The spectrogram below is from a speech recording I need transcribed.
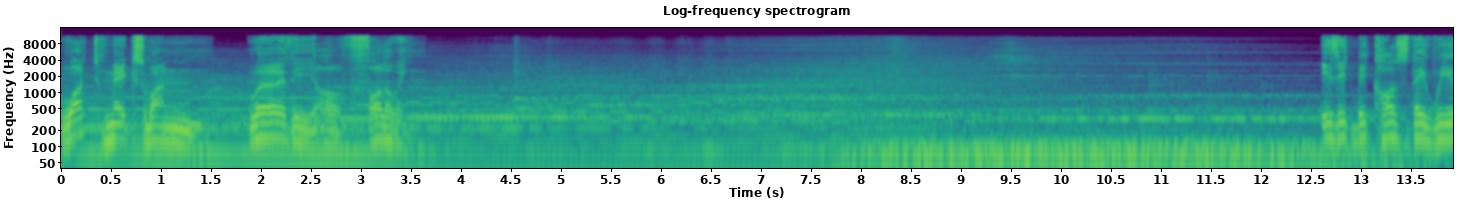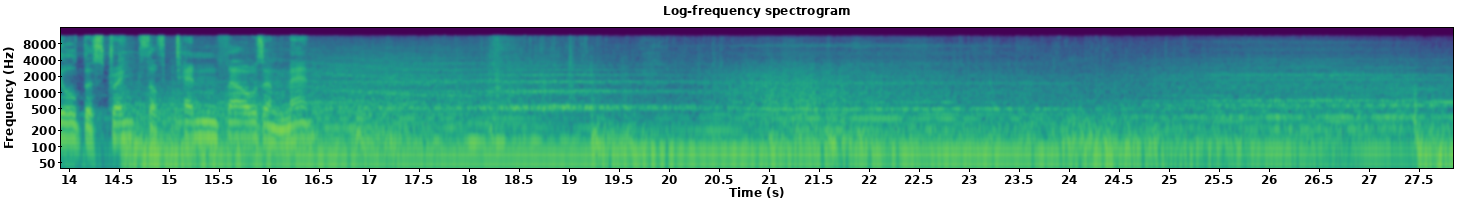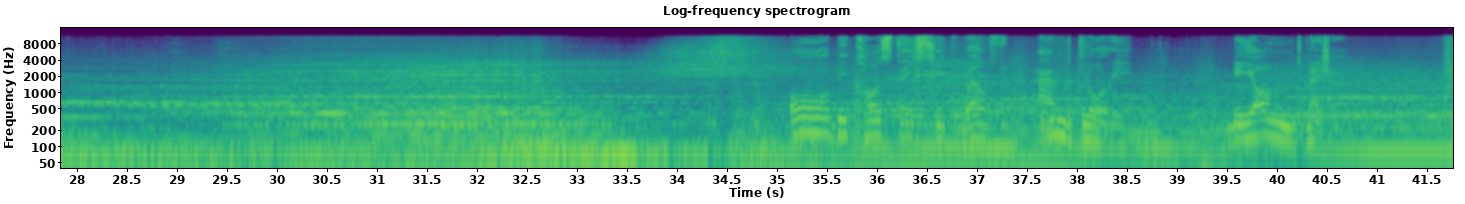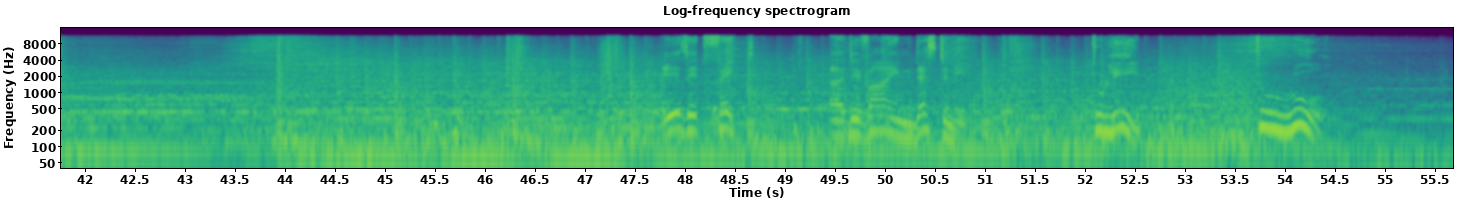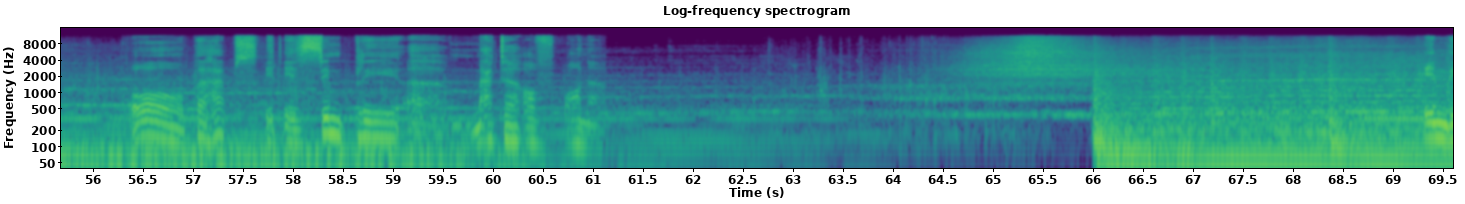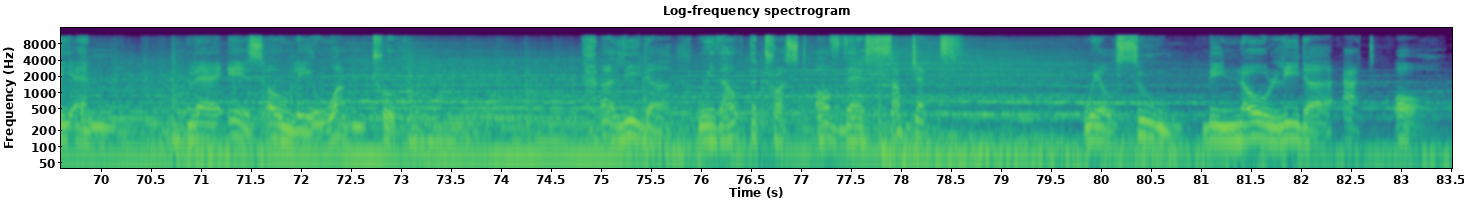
What makes one worthy of following? Is it because they wield the strength of 10,000 men? Because they seek wealth and glory beyond measure? Is it fate, a divine destiny, to lead, to rule? Or perhaps it is simply a matter of honor. In the end, there is only one truth. A leader without the trust of their subjects will soon be no leader at all.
